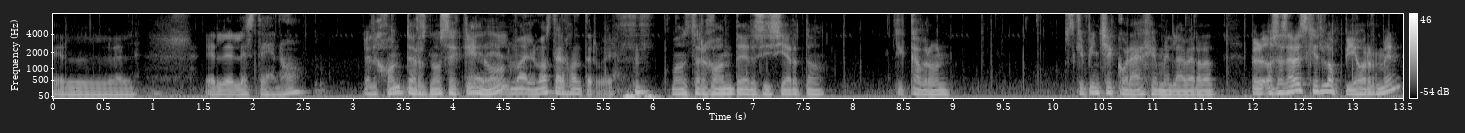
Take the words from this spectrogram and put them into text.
el, el, este, ¿no? El Hunters, no sé qué, ¿no? El, Monster Hunter, güey. Monster Hunter, sí, cierto. Qué cabrón. Pues qué pinche coraje, men, la verdad. Pero, o sea, ¿sabes qué es lo peor, men?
